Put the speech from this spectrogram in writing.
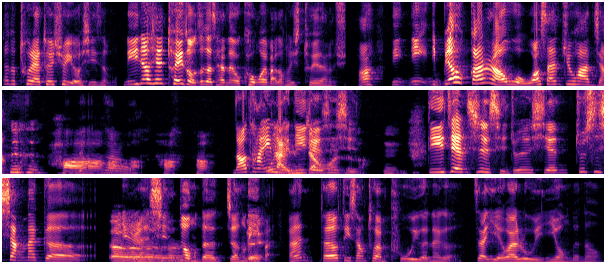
那个推来推去的游戏什么，你一定要先推走这个才能有空位把东西推上去啊！你你你不要干扰我，我要三句话讲完。好好好好好，然后他一来第一件事情，嗯，第一件事情就是先就是像那个嗯令人心动的整理对法，反正他到地上突然铺一个那个在野外露营用的那种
